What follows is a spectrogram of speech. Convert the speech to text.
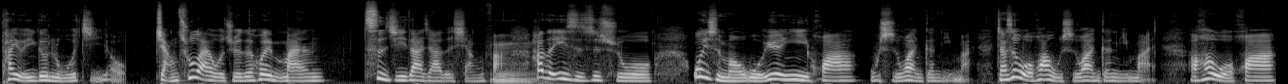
他有一个逻辑哦，讲出来我觉得会蛮刺激大家的想法。他的意思是说，为什么我愿意花五十万跟你买？假设我花五十万跟你买，然后我花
